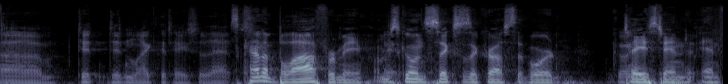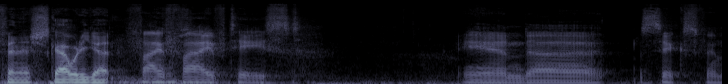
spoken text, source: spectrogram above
um, did, didn't like the taste of that. It's kind of blah for me. I'm just going sixes across the board. Go ahead. Taste and, and finish. Scott, what do you got? five five taste and uh, six finish.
